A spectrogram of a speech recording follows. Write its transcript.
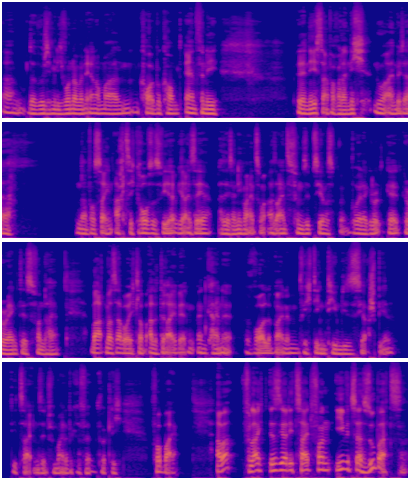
Ähm, da würde ich mich nicht wundern, wenn er nochmal einen Call bekommt. Anthony, der nächste, einfach weil er nicht nur ein Meter, in Anführungszeichen 80 groß ist, wie, wie Isaiah. Also ist ja nicht mal 1, also 1,75, wo er da gerankt ist. Von daher warten wir es aber. Ich glaube, alle drei werden, werden keine Rolle bei einem wichtigen Team dieses Jahr spielen. Die Zeiten sind für meine Begriffe wirklich vorbei. Aber vielleicht ist es ja die Zeit von Ivica Subac.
